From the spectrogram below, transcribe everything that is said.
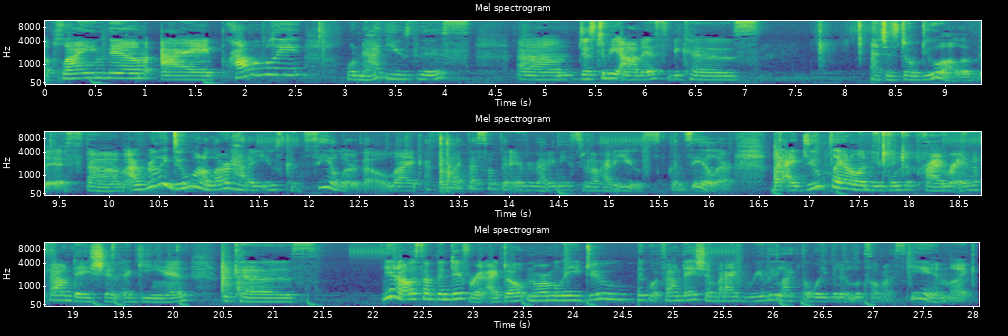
applying them. I probably will not use this, um, just to be honest, because I just don't do all of this. Um, I really do want to learn how to use concealer though. Like, I feel like that's something everybody needs to know how to use, concealer. But I do plan on using the primer and the foundation again because, you know, it's something different. I don't normally do liquid foundation, but I really like the way that it looks on my skin. Like,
